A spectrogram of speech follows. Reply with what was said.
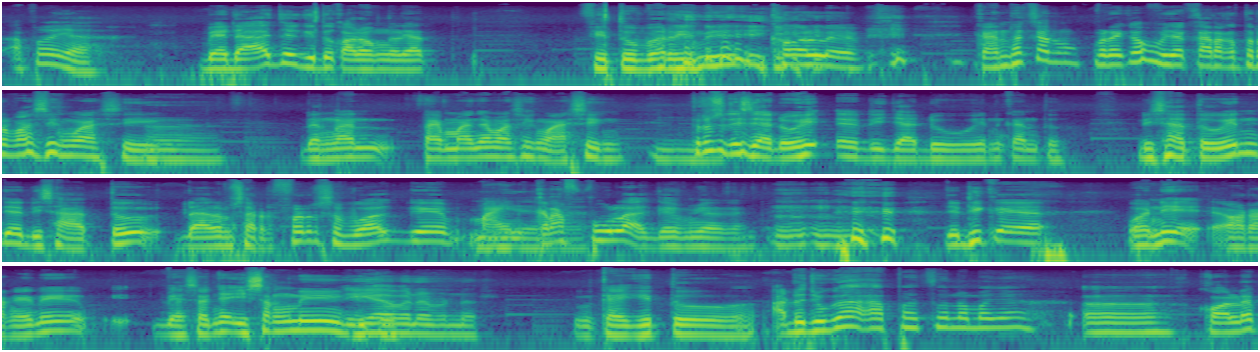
apa ya beda aja gitu kalau ngelihat VTuber ini collab. Karena kan mereka punya karakter masing-masing Hmm. dengan temanya masing-masing. Terus dijaduin eh, dijaduin kan tuh. Disatuin jadi satu dalam server sebuah game. Minecraft pula gamenya kan. Mm-mm. jadi kayak wah ini orang ini biasanya iseng nih gitu. Iya benar-benar. kayak gitu ada juga apa tuh namanya eh collab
